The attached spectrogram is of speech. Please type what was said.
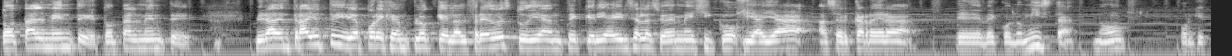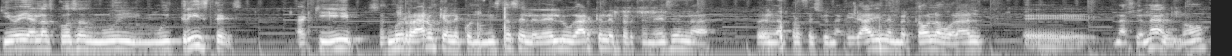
Totalmente, totalmente. Mira, de entrada yo te diría, por ejemplo, que el Alfredo estudiante quería irse a la Ciudad de México y allá hacer carrera eh, de economista, ¿no? Porque aquí veía las cosas muy, muy tristes. Aquí pues, es muy raro que al economista se le dé el lugar que le pertenece en la, en la profesionalidad y en el mercado laboral eh, nacional, ¿no?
